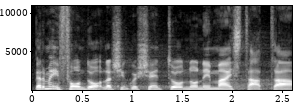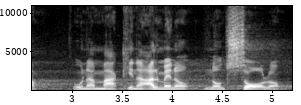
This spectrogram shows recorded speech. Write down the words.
Per me in fondo la 500 non è mai stata una macchina, almeno non solo.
